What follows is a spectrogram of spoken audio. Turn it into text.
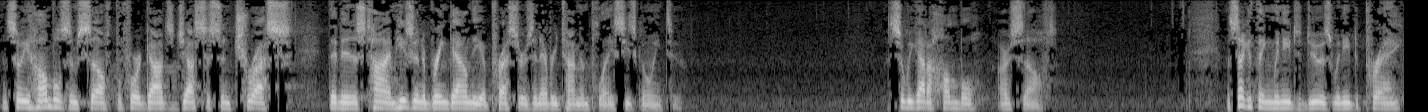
And so he humbles himself before God's justice and trusts that in his time he's going to bring down the oppressors in every time and place he's going to. So we got to humble ourselves. The second thing we need to do is we need to pray.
